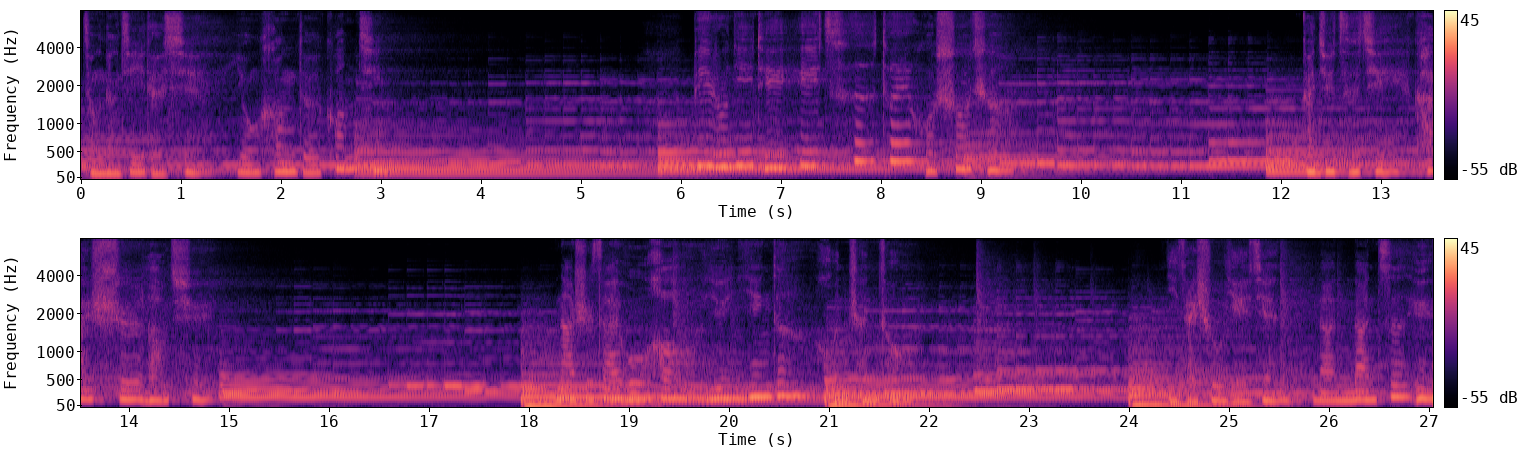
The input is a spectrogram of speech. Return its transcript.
总能记得些永恒的光景。次对我说着，感觉自己开始老去。那是在午后云影的昏沉中，你在树叶间喃喃自语。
